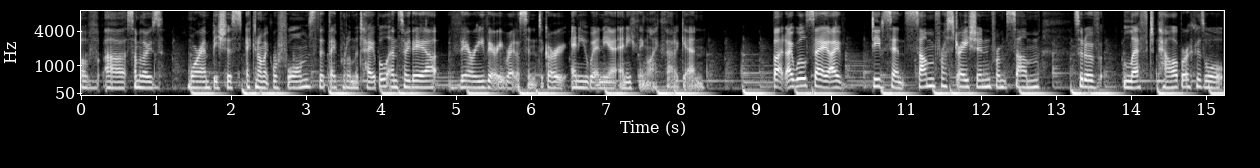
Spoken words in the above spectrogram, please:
of uh, some of those more ambitious economic reforms that they put on the table. And so they are very, very reticent to go anywhere near anything like that again. But I will say, I did sense some frustration from some sort of left power brokers or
